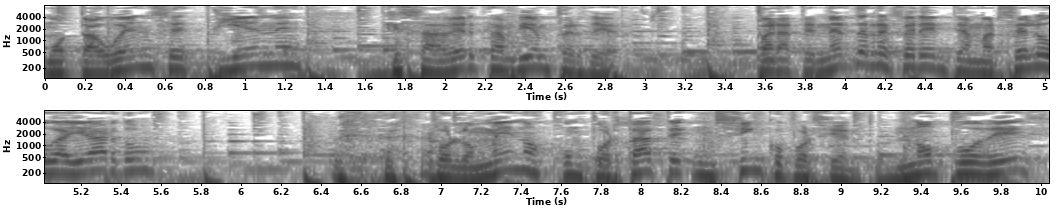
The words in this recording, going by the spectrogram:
motahuense, tiene que saber también perder. Para tener de referente a Marcelo Gallardo, por lo menos comportate un 5%. No podés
